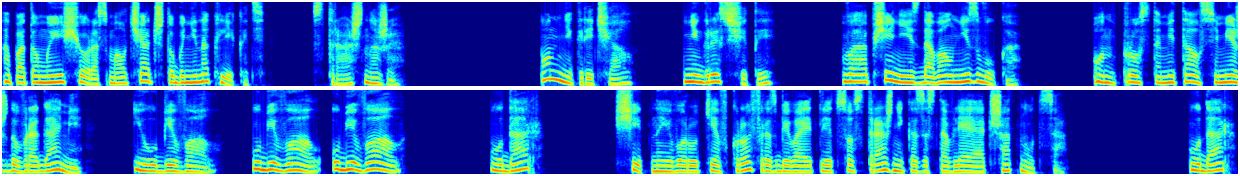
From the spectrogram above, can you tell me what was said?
а потом и еще раз молчат, чтобы не накликать. Страшно же. Он не кричал, не грыз щиты, вообще не издавал ни звука. Он просто метался между врагами и убивал, Убивал, убивал. Удар. Щит на его руке в кровь разбивает лицо стражника, заставляя отшатнуться. Удар.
